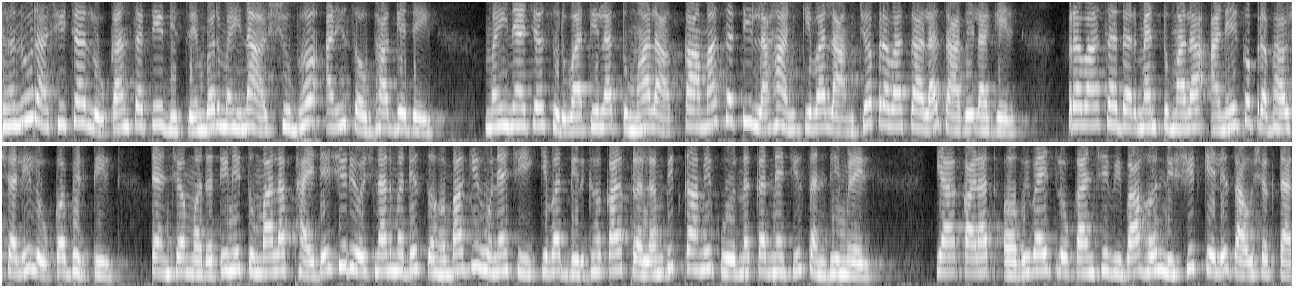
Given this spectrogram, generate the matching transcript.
धनु राशीच्या लोकांसाठी डिसेंबर महिना शुभ आणि सौभाग्य देईल. महिन्याच्या सुरुवातीला तुम्हाला कामासाठी लहान किंवा लांबच्या प्रवासाला जावे लागेल. प्रवासादरम्यान तुम्हाला अनेक प्रभावशाली लोक भेटतील. त्यांच्या मदतीने तुम्हाला फायदेशीर योजनांमध्ये सहभागी होण्याची किंवा दीर्घकाळ प्रलंबित कामे पूर्ण करण्याची संधी मिळेल. या काळात अविवाहित लोकांचे विवाह निश्चित केले जाऊ शकतात.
